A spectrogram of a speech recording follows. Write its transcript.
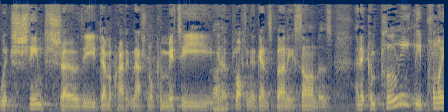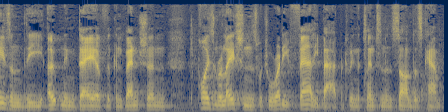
which seemed to show the Democratic National Committee, you know, uh-huh. plotting against Bernie Sanders, and it completely poisoned the opening day of the convention, poisoned relations which were already fairly bad between the Clinton and Sanders camp,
